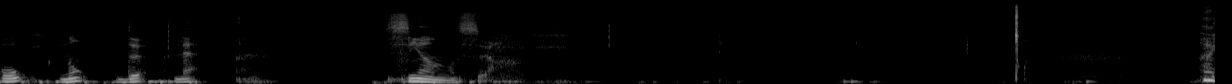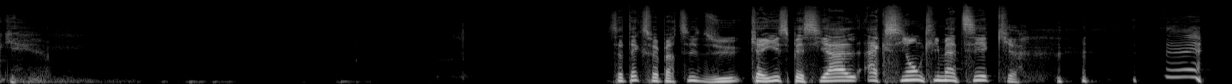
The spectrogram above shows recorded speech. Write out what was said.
au nom de la science. OK. Ce texte fait partie du cahier spécial Action climatique.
